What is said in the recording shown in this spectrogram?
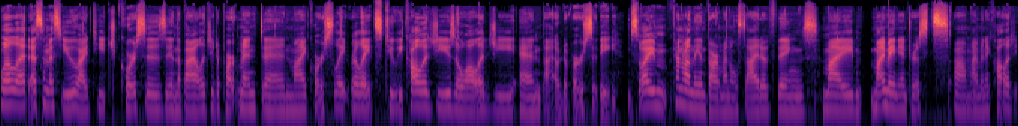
Well, at SMSU, I teach courses in the biology department, and my course slate relates to ecology, zoology, and biodiversity. So I'm kind of on the environmental side of things. My my main interests. Um, I'm an ecology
